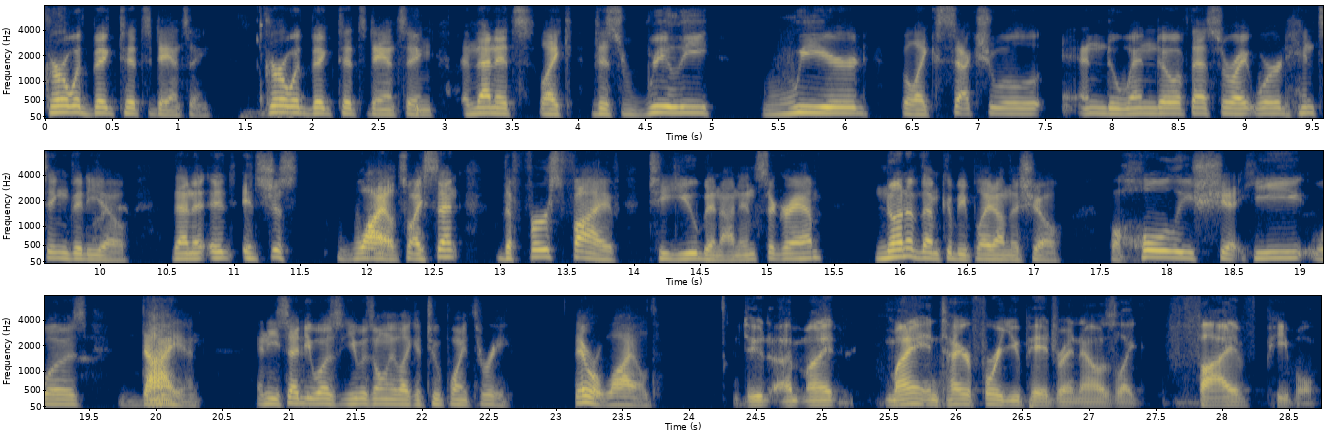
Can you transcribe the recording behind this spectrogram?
girl with big tits dancing, girl with big tits dancing, and then it's like this really weird, but like sexual innuendo, if that's the right word, hinting video. Then it, it- it's just wild. So I sent the first five to Yuban on Instagram. None of them could be played on the show, but holy shit, he was dying, and he said he was he was only like a two point three. They were wild. dude I, my my entire for you page right now is like five people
